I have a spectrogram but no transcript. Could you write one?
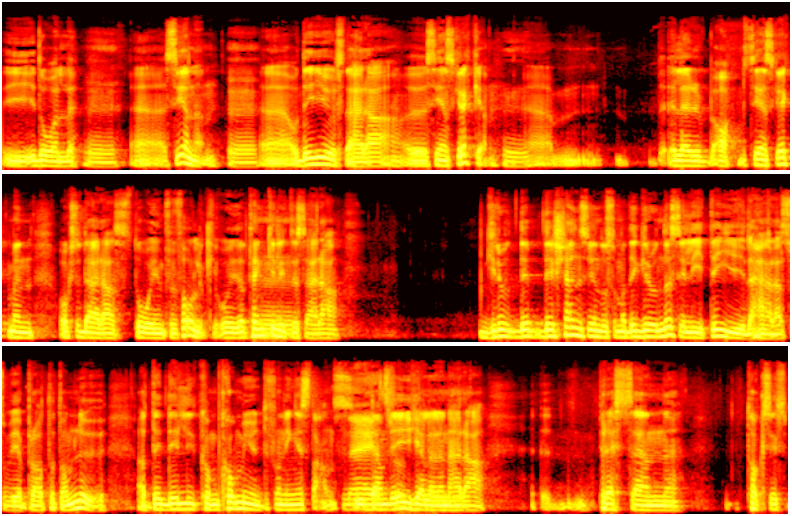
i Idol-scenen. Eh, och det är just det här scenskräcken. Eller ja, scenskräck men också det här att stå inför folk. Och jag tänker lite så här grund, det, det känns ju ändå som att det grundar sig lite i det här som vi har pratat om nu. Att det, det kommer ju inte från ingenstans. Nej, utan det är ju hela den här äh, pressen, toxic,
